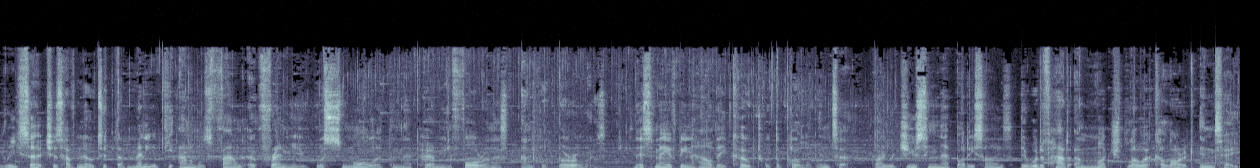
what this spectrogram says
Researchers have noted that many of the animals found at Fremouw were smaller than their Permian forerunners and were burrowers. This may have been how they coped with the polar winter. By reducing their body size, they would have had a much lower caloric intake,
